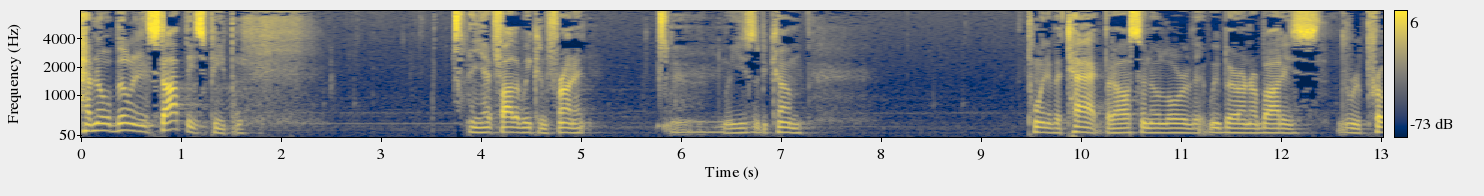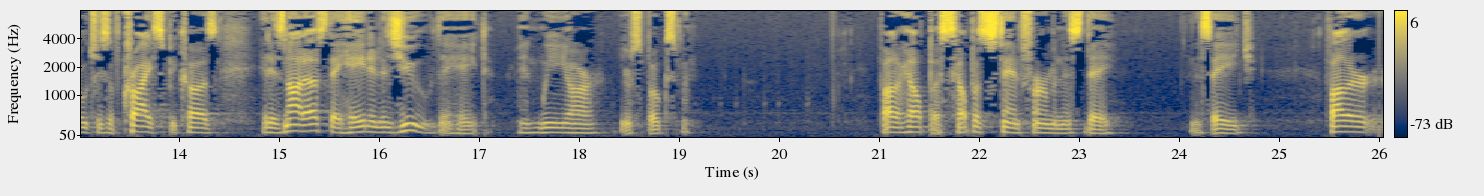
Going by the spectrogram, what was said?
have no ability to stop these people. And yet, Father, we confront it. We usually become point of attack, but also know, Lord, that we bear on our bodies the reproaches of Christ because it is not us they hate, it is you they hate. And we are your spokesman. Father, help us. Help us stand firm in this day, in this age. Father,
